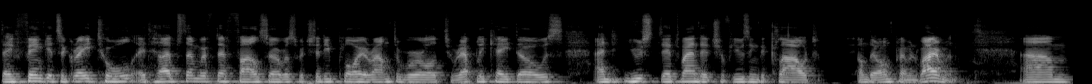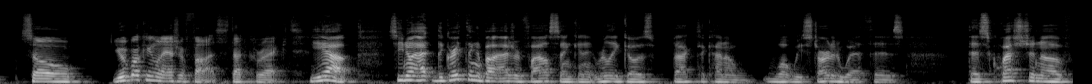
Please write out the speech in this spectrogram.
They think it's a great tool. It helps them with their file servers, which they deploy around the world to replicate those and use the advantage of using the cloud on their on-prem environment. Um, so you're working on Azure Files, is that correct? Yeah. So, you know, the great thing about Azure File Sync, and it really goes back to kind of what we started with, is this question of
